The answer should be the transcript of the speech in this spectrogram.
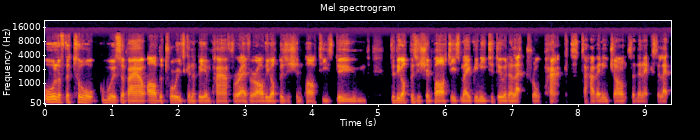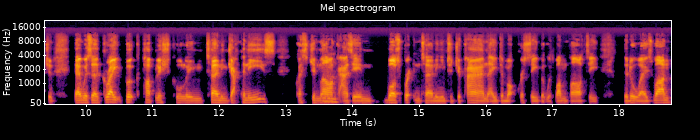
all of the talk was about are the Tories going to be in power forever? Are the opposition parties doomed? Do the opposition parties maybe need to do an electoral pact to have any chance in the next election? There was a great book published calling Turning Japanese, question mark, mm. as in was Britain turning into Japan, a democracy but with one party that always won?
